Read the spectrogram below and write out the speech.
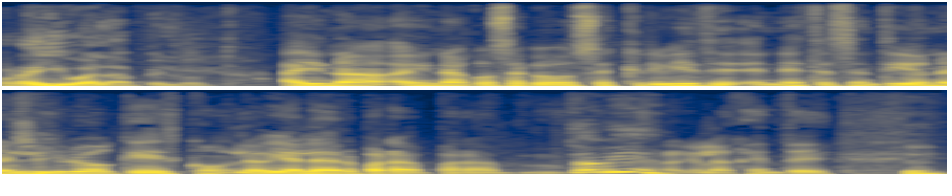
Por ahí va la pelota. Hay una, hay una cosa que vos escribís en este sentido en el Sí. libro que es, con- la voy a leer para, para, que la gente... Sí.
